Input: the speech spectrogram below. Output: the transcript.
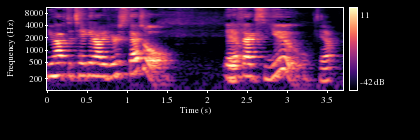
You have to take it out of your schedule. It Yep. affects you. Yep.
